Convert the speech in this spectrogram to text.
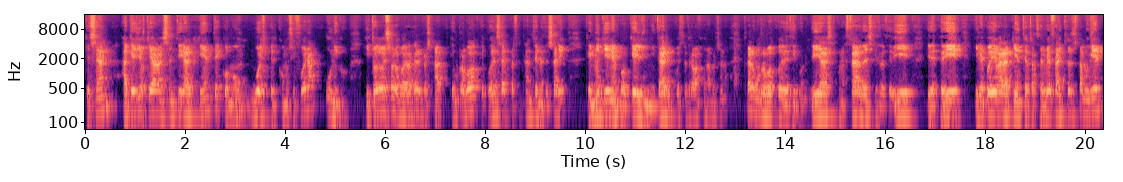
que sean aquellos que hagan sentir al cliente como un huésped, como si fuera único. Y todo eso lo puede hacer el personal, que un robot, que pueden ser perfectamente necesarios, que no tienen por qué limitar el puesto de trabajo de una persona. Claro, un robot puede decir buenos días, buenas tardes, y recibir y despedir, y le puede llevar al cliente otra cerveza, y todo eso está muy bien.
